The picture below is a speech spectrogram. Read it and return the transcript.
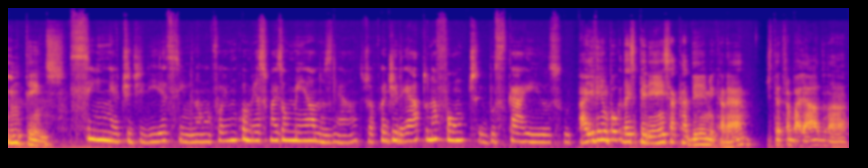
intenso. Sim, eu te diria assim. Não foi um começo mais ou menos, né? Já foi direto na fonte buscar isso. Aí vem um pouco da experiência acadêmica, né? De ter trabalhado na,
